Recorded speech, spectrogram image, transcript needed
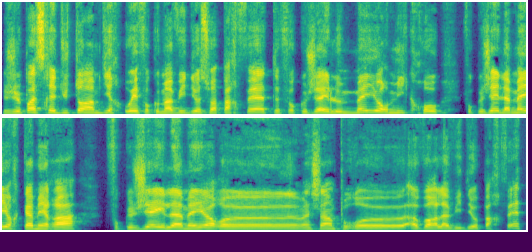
je passerai du temps à me dire, oui, il faut que ma vidéo soit parfaite, il faut que j'aille le meilleur micro, il faut que j'aille la meilleure caméra, il faut que j'aille la meilleure euh, machin pour euh, avoir la vidéo parfaite.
